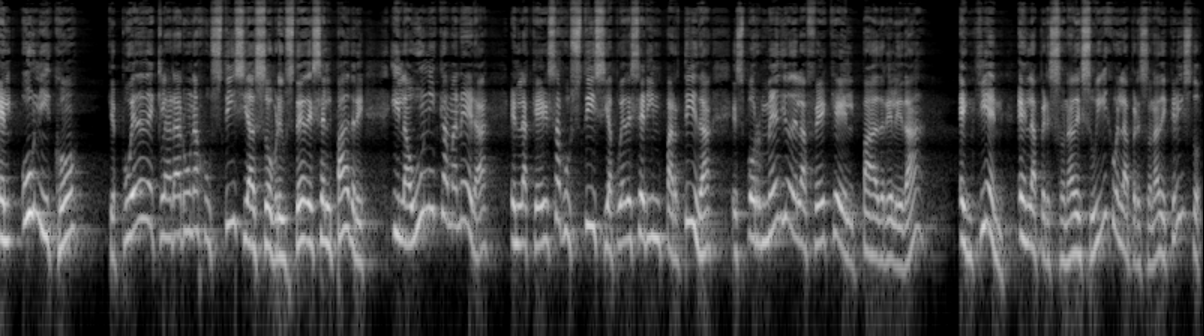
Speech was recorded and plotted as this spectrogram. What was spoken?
El único que puede declarar una justicia sobre usted es el Padre. Y la única manera en la que esa justicia puede ser impartida es por medio de la fe que el Padre le da. ¿En quién? En la persona de su Hijo, en la persona de Cristo.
